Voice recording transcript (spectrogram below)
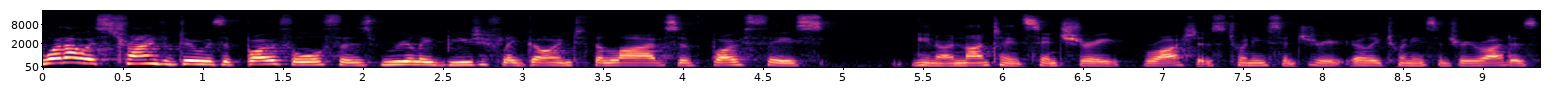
what I was trying to do is that both authors really beautifully go into the lives of both these you know 19th century writers 20th century early 20th century writers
